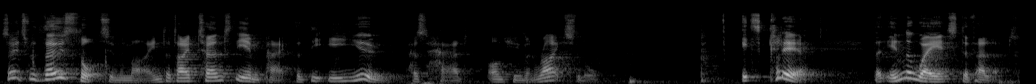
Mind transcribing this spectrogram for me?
So it's with those thoughts in mind that I turn to the impact that the EU has had on human rights law. It's clear that in the way it's developed,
